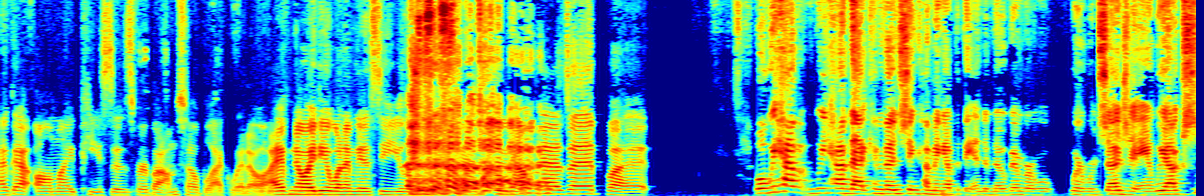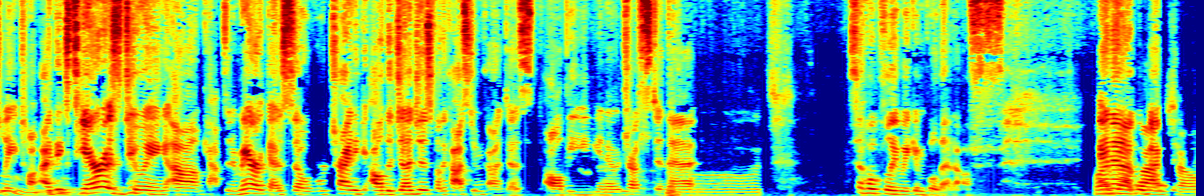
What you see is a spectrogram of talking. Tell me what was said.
I've got all my pieces for Bombshell Black Widow. I have no idea when I'm going to see you like suit up as it, but Well, we have we have that convention coming up at the end of November where, we're judging, and we actually ta- I think Sierra is doing um, Captain America, so we're trying to get all the judges for the costume contest all be you know dressed in that. So hopefully we can pull that off Well, And then got I'll go back Bombshell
